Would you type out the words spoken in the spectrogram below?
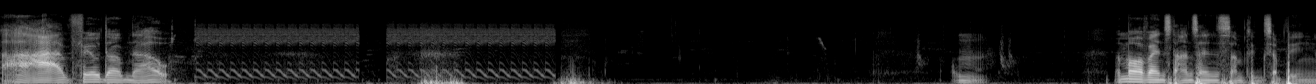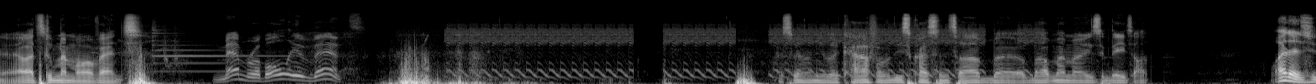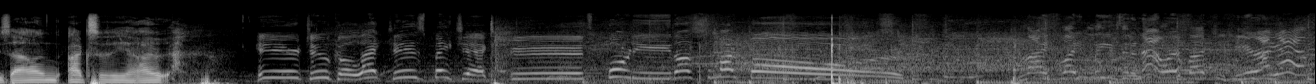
Ah, I'm failed up now. Hmm. Memo events, nonsense, something, something. Uh, let's do memo events. Memorable events. So only like half of these questions are uh, about memories and data. Why did you sound actually? I Here to collect his paycheck, it's 40 the smartboard. My flight leaves in an hour, but here I am.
